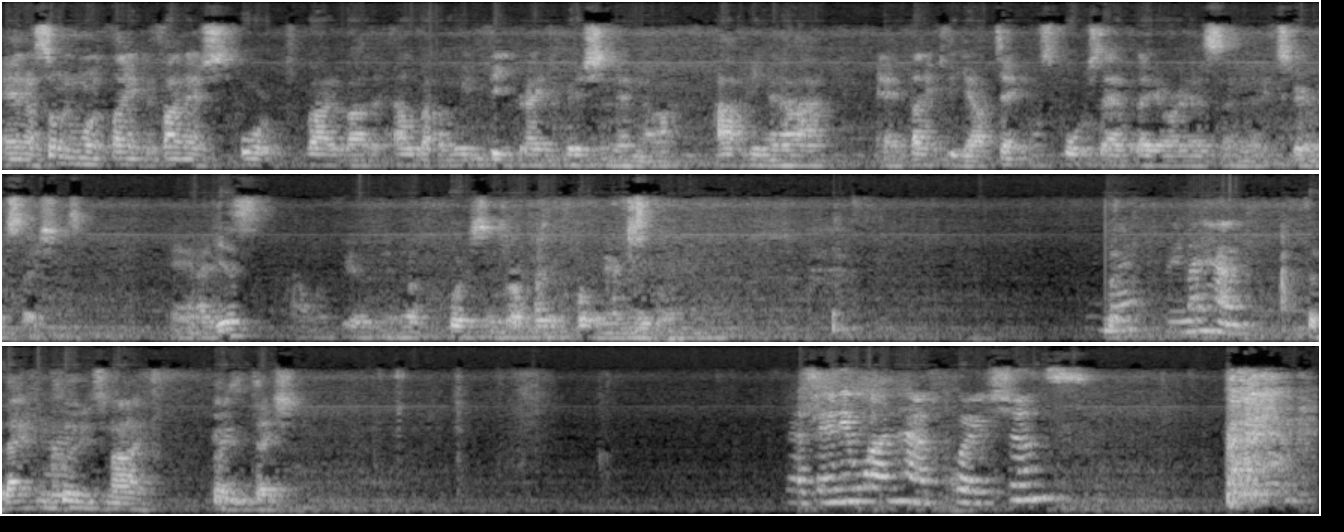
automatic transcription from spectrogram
And I certainly want to thank the financial support provided by the Alabama Wheat and Feed Grain Commission and uh, IPNI, and thank the uh, technical support staff at ARS and the experience stations. And I guess I don't if you have any other questions or before we move on. We we might have. But that concludes my presentation. Does anyone have questions? I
